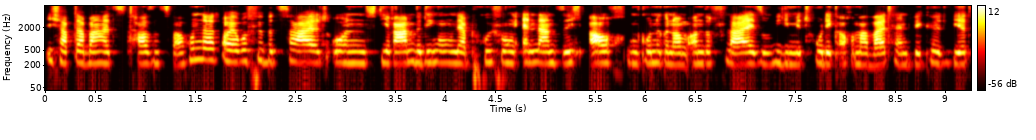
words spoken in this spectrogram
Ich habe damals 1200 Euro für bezahlt und die Rahmenbedingungen der Prüfung ändern sich auch im Grunde genommen on the fly, so wie die Methodik auch immer weiterentwickelt wird.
